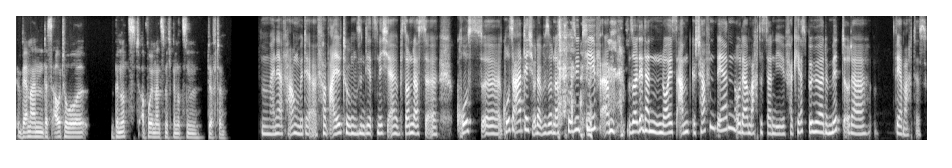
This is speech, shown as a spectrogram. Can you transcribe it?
wenn man das Auto benutzt, obwohl man es nicht benutzen dürfte. Meine Erfahrungen mit der Verwaltung sind jetzt nicht äh, besonders äh, groß, äh, großartig oder besonders positiv. ähm, soll denn dann ein neues Amt geschaffen werden oder macht es dann die Verkehrsbehörde mit oder wer macht es?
